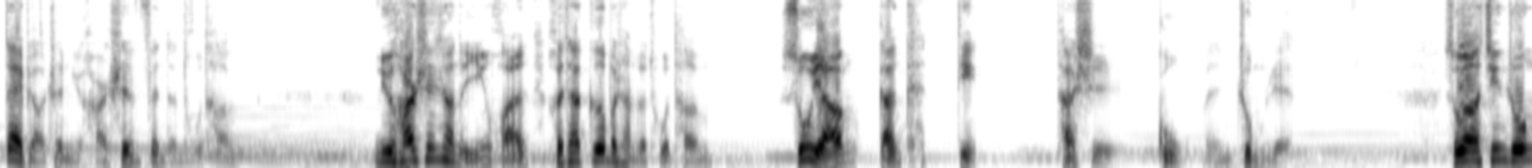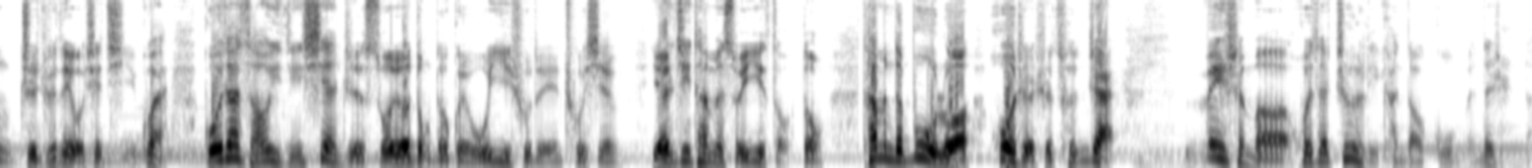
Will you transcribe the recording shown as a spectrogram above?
代表着女孩身份的图腾。女孩身上的银环和她胳膊上的图腾，苏阳敢肯定，她是古门中人。苏阳心中只觉得有些奇怪，国家早已经限制所有懂得鬼屋艺术的人出行，严禁他们随意走动。他们的部落或者是村寨，为什么会在这里看到古门的人呢？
